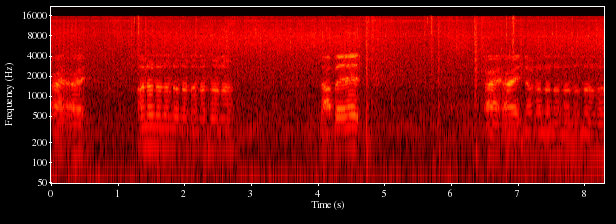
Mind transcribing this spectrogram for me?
Alright, alright. Oh, no, no, no, no, no, no, no, no, no. Stop it. Alright, alright. No, no, no, no, no, no, no, no.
